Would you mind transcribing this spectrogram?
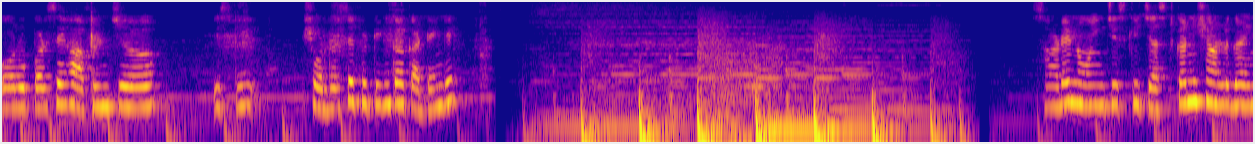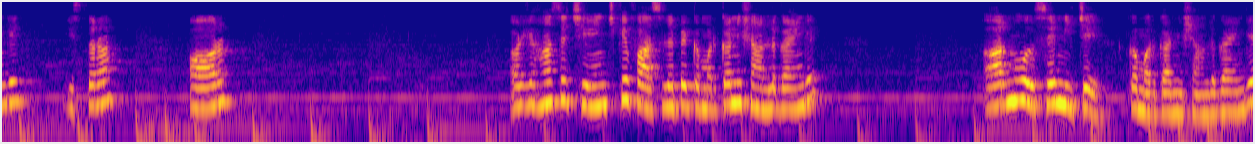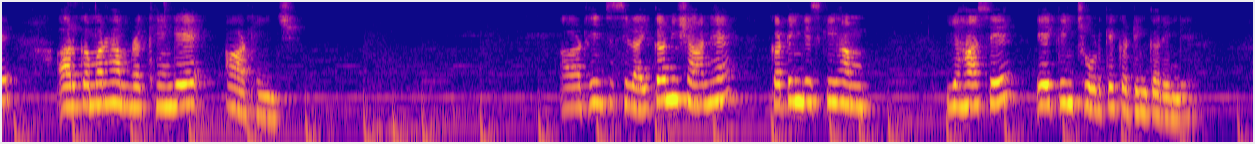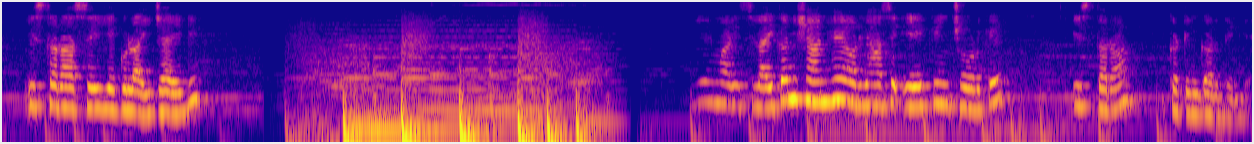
और ऊपर से हाफ़ इंच इसकी शोल्डर से फिटिंग का काटेंगे। साढ़े नौ इंच इसकी चेस्ट का निशान लगाएँगे इस तरह और और यहाँ से छः इंच के फासले पे कमर का निशान लगाएँगे। आर्म होल से नीचे कमर का निशान लगाएँगे और कमर हम रखेंगे आठ इंच। आठ इंच सिलाई का निशान है। कटिंग इसकी हम यहाँ से एक इंच छोड़ के कटिंग करेंगे। इस तरह से ये गुलाई जाएगी। हमारी सिलाई का निशान है और यहाँ से एक इंच छोड़ के इस तरह कटिंग कर देंगे।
